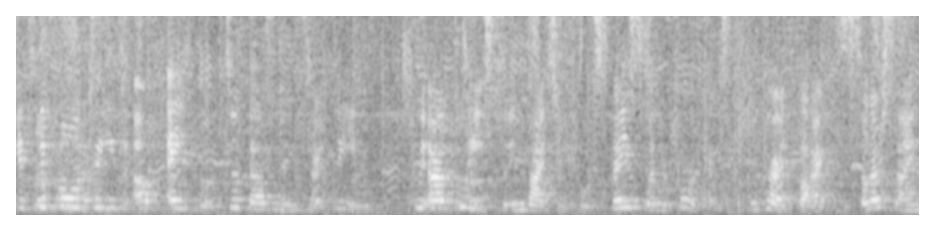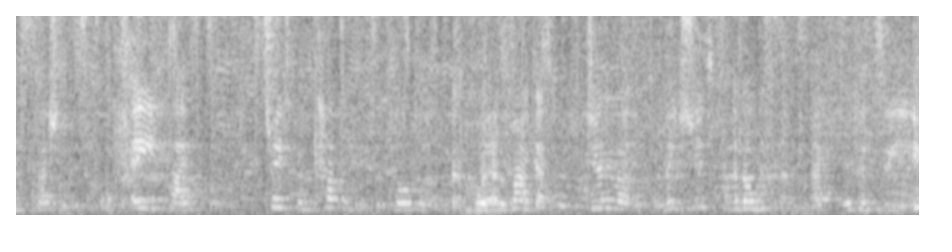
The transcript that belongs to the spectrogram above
it's the 14th of April 2013. We are pleased to invite you for space weather forecast prepared by the solar science specialists of A High School, straight from Katowice, Poland, who will provide us with general information about the sun's activity.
